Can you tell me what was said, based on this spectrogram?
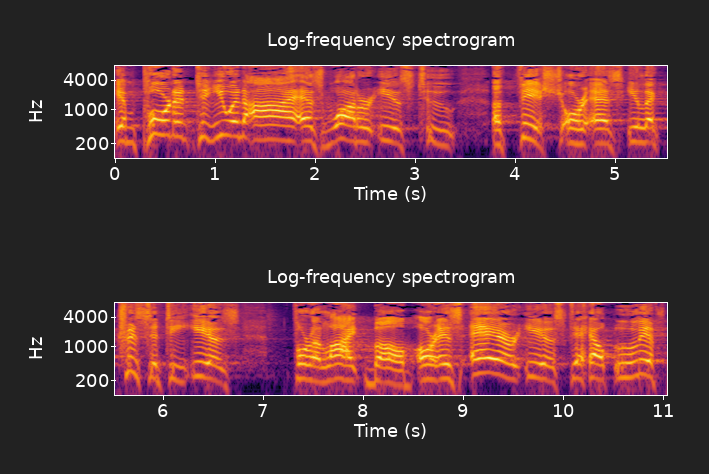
important to you and I as water is to a fish or as electricity is for a light bulb or as air is to help lift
